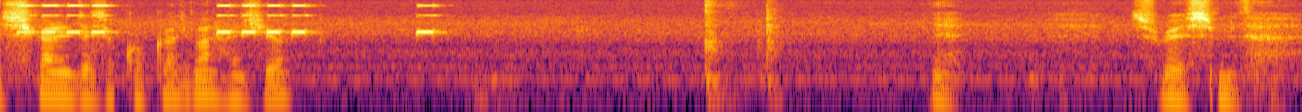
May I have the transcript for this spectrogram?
시간이 돼서 그것까지만 하죠. 예, 수고했습니다.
